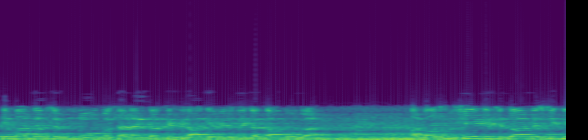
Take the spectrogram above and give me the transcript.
के माध्यम से उन लोगों को सेलेक्ट करके फिर आगे भेजने का काम होगा। और बहुत खुशी है कि चित्तौड़ डिस्ट्रिक्ट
